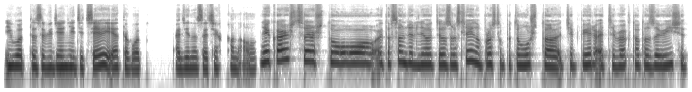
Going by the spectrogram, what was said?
И вот заведение детей — это вот один из этих каналов. Мне кажется, что это в самом деле делает тебя взрослее, но просто потому, что теперь от тебя кто-то зависит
